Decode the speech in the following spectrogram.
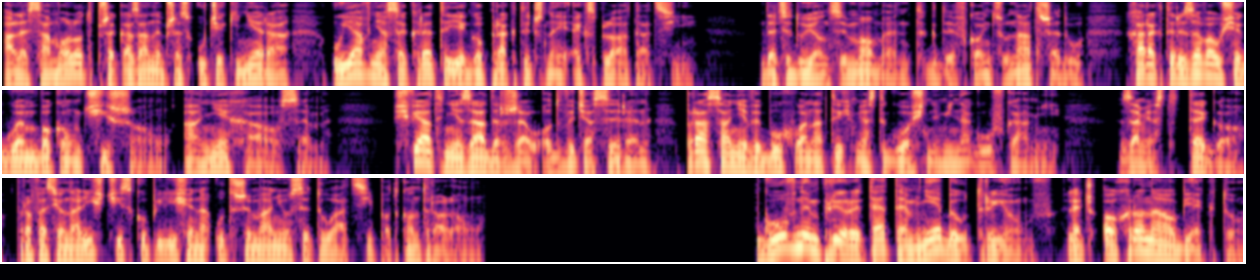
ale samolot przekazany przez uciekiniera ujawnia sekrety jego praktycznej eksploatacji. Decydujący moment, gdy w końcu nadszedł, charakteryzował się głęboką ciszą, a nie chaosem. Świat nie zadrżał od wycia syren, prasa nie wybuchła natychmiast głośnymi nagłówkami. Zamiast tego profesjonaliści skupili się na utrzymaniu sytuacji pod kontrolą. Głównym priorytetem nie był triumf, lecz ochrona obiektu.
